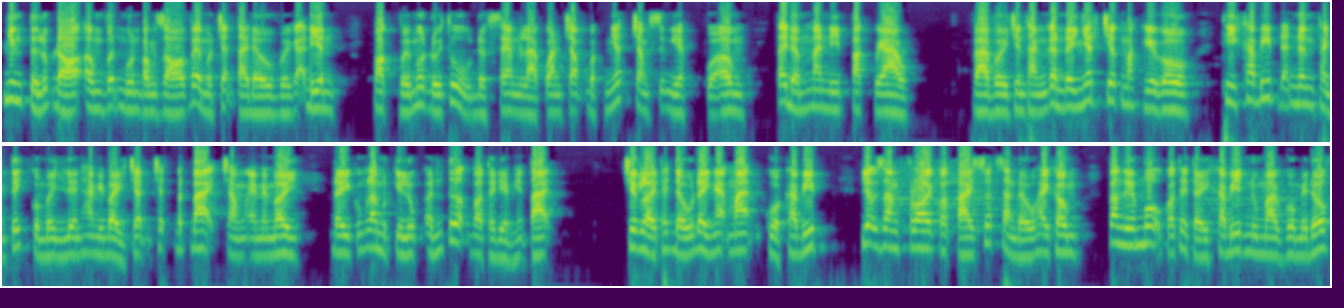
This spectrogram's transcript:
nhưng từ lúc đó ông vẫn muốn bóng gió về một trận tài đấu với gã điên hoặc với một đối thủ được xem là quan trọng bậc nhất trong sự nghiệp của ông, tay đấm Manny Pacquiao. Và với chiến thắng gần đây nhất trước McGregor, thì Khabib đã nâng thành tích của mình lên 27 trận trận bất bại trong MMA. Đây cũng là một kỷ lục ấn tượng vào thời điểm hiện tại. Trước lời thách đấu đầy ngạo mạn của Khabib, liệu rằng Floyd có tái xuất sàn đấu hay không? Và người mộ có thể thấy Khabib Nurmagomedov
